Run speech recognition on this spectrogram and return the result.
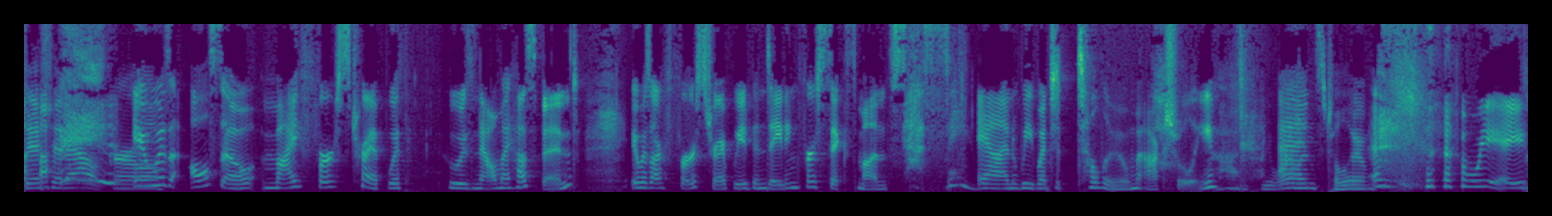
Dish it out, girl. it was also my first trip with who is now my husband. It was our first trip. We had been dating for six months. same. And we went to Tulum, actually. Oh, New Orleans, Tulum. we ate,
